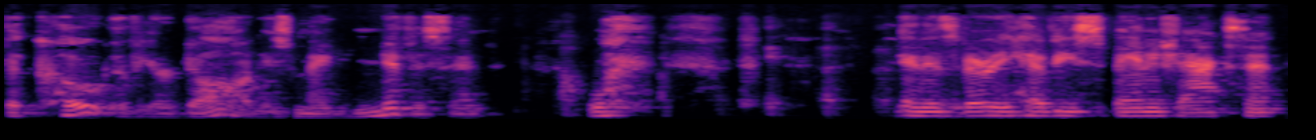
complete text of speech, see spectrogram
The coat of your dog is magnificent. in his very heavy Spanish accent.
